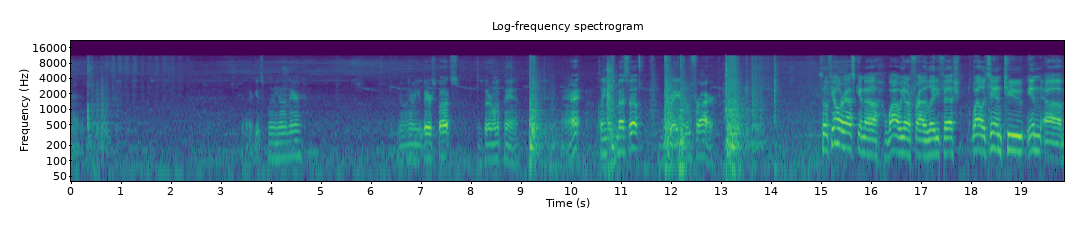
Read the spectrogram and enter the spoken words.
Right. That gets plenty on there. You don't have any bare spots, put it on the pan. Alright, clean this mess up. We're ready for the fryer. So if y'all are asking uh, why we gotta fry the ladyfish, Well, it's into in uh,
